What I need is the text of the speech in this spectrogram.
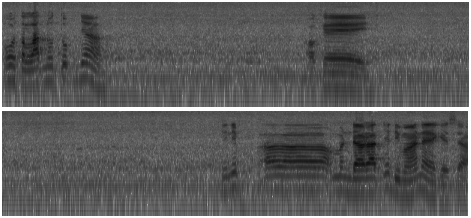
Oh telat nutupnya. Oke. okay. Ini uh, mendaratnya di mana ya guys ya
